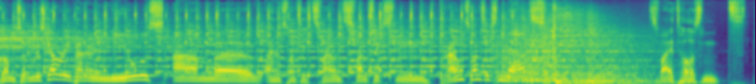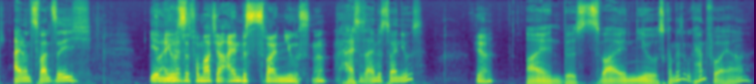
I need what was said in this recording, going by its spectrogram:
Willkommen zu den Discovery Panel News am äh, 21, 22, 23. März 2021. Ihr heißt News. das Format ja ein bis zwei News, ne? Heißt es ein bis zwei News? Ja. Ein bis zwei News. Kommt mir so bekannt vor, ja?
